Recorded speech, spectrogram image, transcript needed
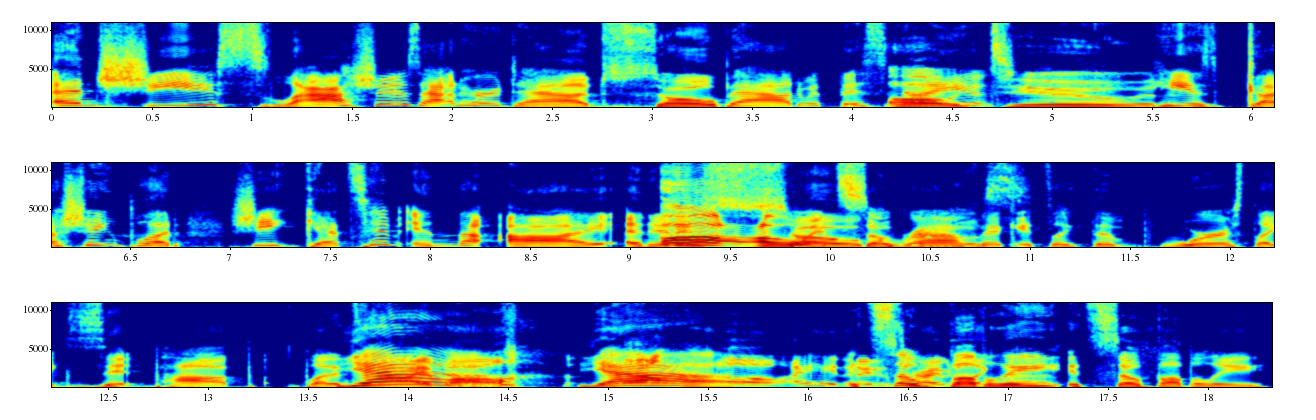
And she slashes at her dad so bad with this Oh, knife. dude. He is gushing blood. She gets him in the eye, and it is Oh, so, it's so graphic. gross. It's like the worst, like zip pop, but it's Yeah. an eyeball. Yeah. oh, I hate that. I it's so described it like bubbly. it's so bubbly.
